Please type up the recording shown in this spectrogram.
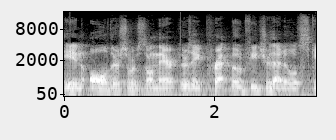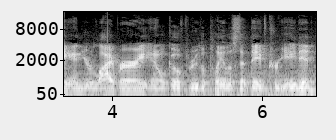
in all of their sources on there. There's a prep mode feature that it will scan your library and it'll go through the playlist that they've created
